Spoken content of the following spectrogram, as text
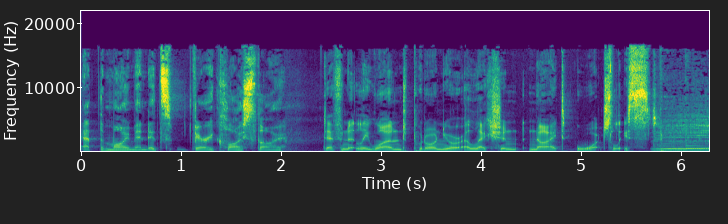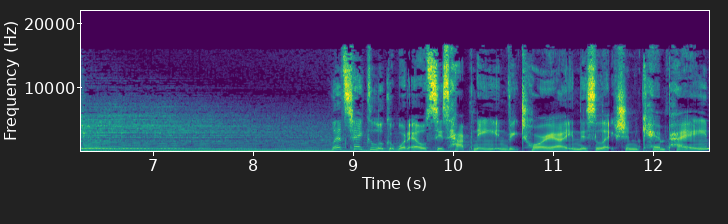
at the moment. It's very close though definitely one to put on your election night watch list. Let's take a look at what else is happening in Victoria in this election campaign.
